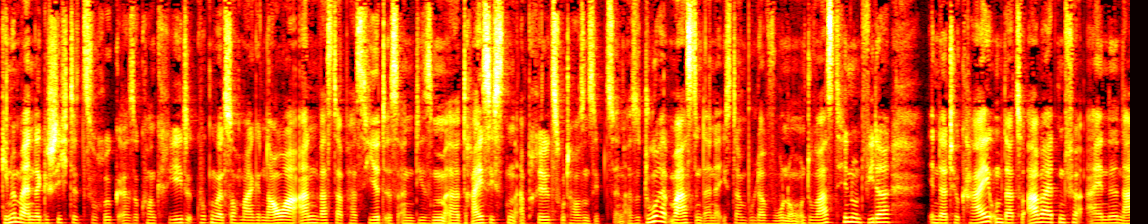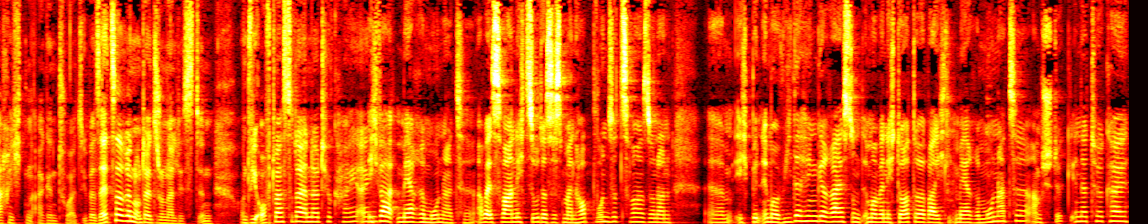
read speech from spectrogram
Gehen wir mal in der Geschichte zurück. Also konkret gucken wir uns doch mal genauer an, was da passiert ist an diesem äh, 30. April 2017. Also du warst in deiner Istanbuler Wohnung und du warst hin und wieder in der Türkei, um da zu arbeiten für eine Nachrichtenagentur als Übersetzerin und als Journalistin. Und wie oft warst du da in der Türkei eigentlich? Ich war mehrere Monate, aber es war nicht so, dass es mein Hauptwohnsitz war, sondern ich bin immer wieder hingereist und immer wenn ich dort war, war ich mehrere Monate am Stück in der Türkei.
